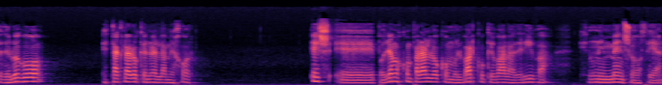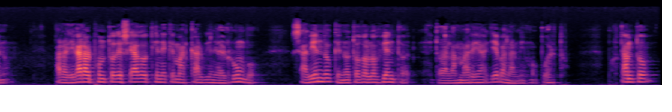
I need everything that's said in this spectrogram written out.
Desde luego está claro que no es la mejor. Es, eh, podríamos compararlo como el barco que va a la deriva en un inmenso océano. Para llegar al punto deseado tiene que marcar bien el rumbo, sabiendo que no todos los vientos ni todas las mareas llevan al mismo puerto. Por tanto,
